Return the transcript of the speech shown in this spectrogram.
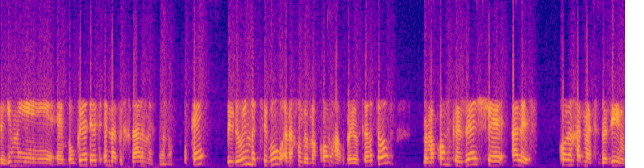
ואם היא אה, בוגדת, אין לה בכלל מזונות, אוקיי? בידועים בציבור אנחנו במקום הרבה יותר טוב, במקום כזה שא', כל אחד מהצדדים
